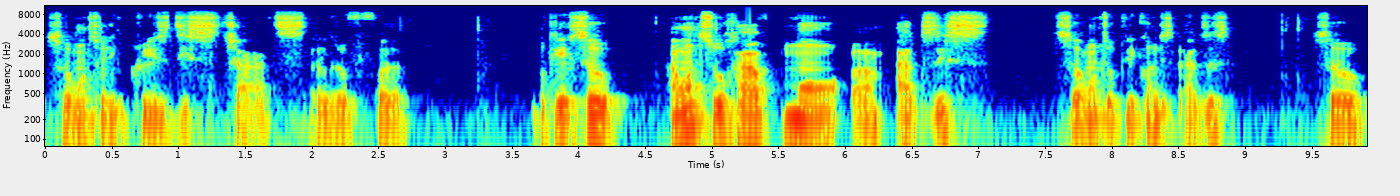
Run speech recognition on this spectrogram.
so i want to increase these charts a little further. Okay so i want to have more um, axis so i want to click on this axis. So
